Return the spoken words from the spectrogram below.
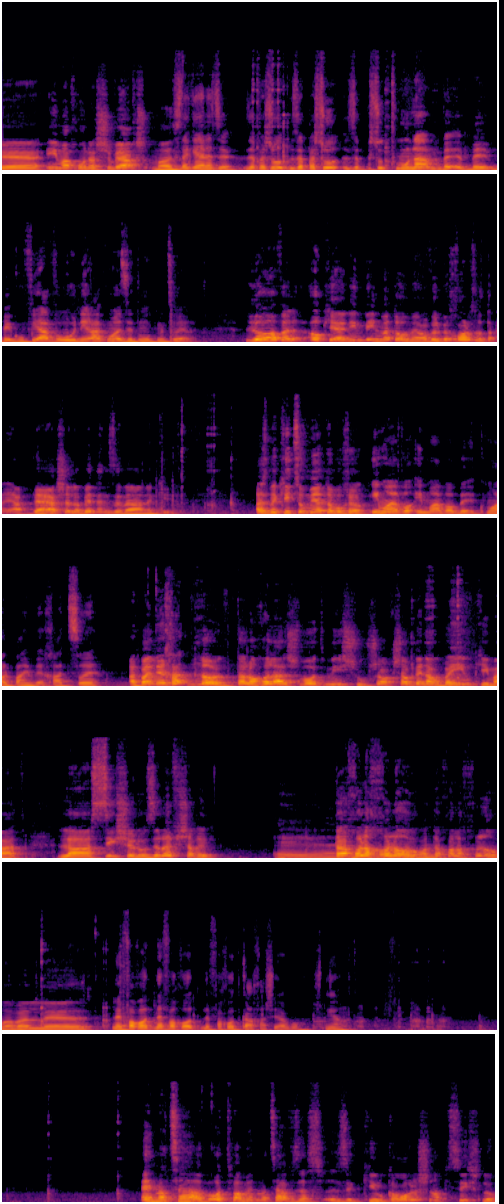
אם אנחנו נשווה עכשיו... מה זה? תסתכל את זה. זה פשוט, זה פשוט, זה פשוט תמונה בגופייה והוא נראה כמו איזה דמות מצוירת. לא, אבל, אוקיי, אני מבין מה אתה אומר, אבל בכל זאת, הבעיה של הבטן זה בעיה ענקית. אז בקיצור, מי אתה בוחר? אם הוא יבוא, אם הוא יבוא ב- כמו 2011, 2001, לא, אתה לא יכול להשוות מישהו שעכשיו בן 40 כמעט לשיא שלו, זה לא אפשרי. אה, אתה יכול לחלום, נכון, אתה יכול לחלום, אבל... אה, לפחות, לפחות, לפחות ככה שיבוא. שנייה. אין מצב, עוד פעם, אין מצב, זה, זה כאילו קרוב לשנות השיא שלו.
